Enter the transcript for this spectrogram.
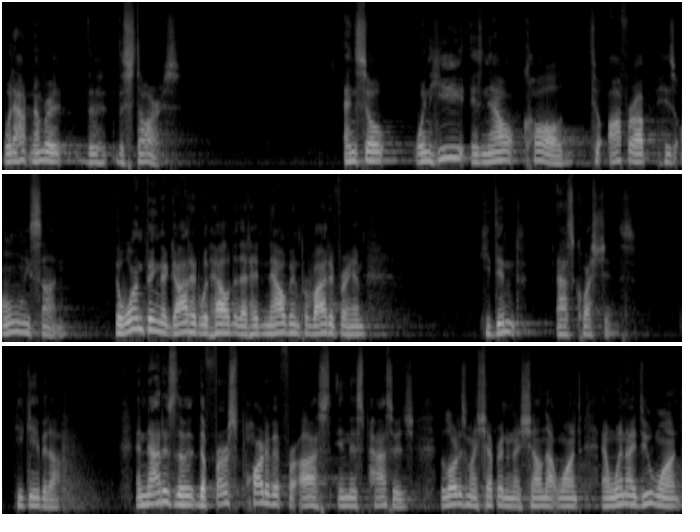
would outnumber the, the stars. And so when he is now called to offer up his only son, the one thing that God had withheld that had now been provided for him, he didn't ask questions. He gave it up. And that is the, the first part of it for us in this passage. The Lord is my shepherd, and I shall not want. And when I do want,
